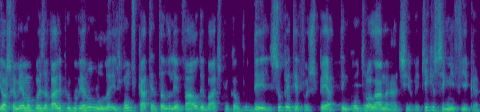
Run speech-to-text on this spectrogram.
E eu acho que a mesma coisa vale para o governo Lula. Eles vão ficar tentando levar o debate para o campo deles. Se o PT for esperto, tem que controlar a narrativa. E o que, que isso significa?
